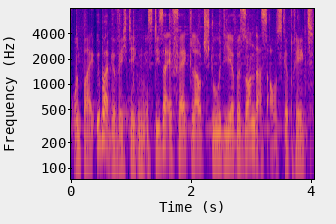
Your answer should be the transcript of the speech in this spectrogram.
Und bei Übergewichtigen ist dieser Effekt laut Studie besonders ausgeprägt.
